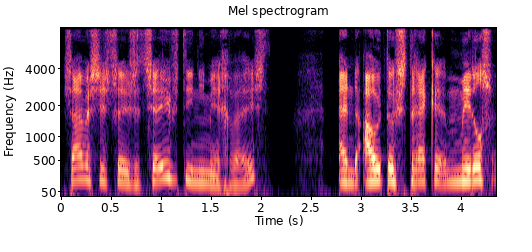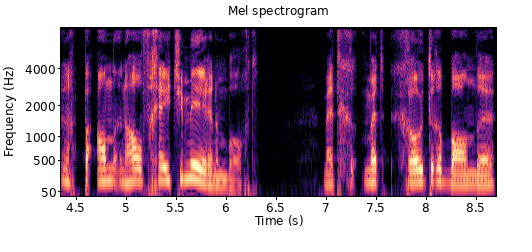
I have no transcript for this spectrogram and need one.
Zijn we sinds 2017 niet meer geweest. En de auto's trekken inmiddels een, een half geetje meer in een bocht. Met, met grotere banden,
